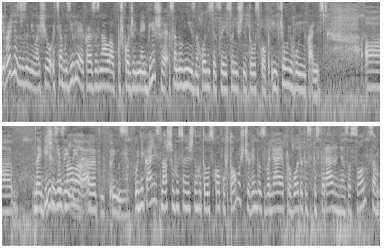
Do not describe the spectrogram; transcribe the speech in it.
Я правильно зрозуміла, що ця будівля, яка зазнала пошкоджень найбільше, саме в ній знаходиться цей сонячний телескоп, і в чому його унікальність? А, найбільше зазнала да, е, унікальність нашого сонячного телескопу в тому, що він дозволяє проводити спостереження за сонцем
